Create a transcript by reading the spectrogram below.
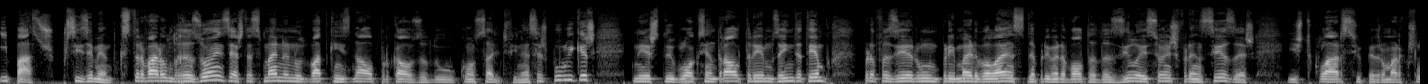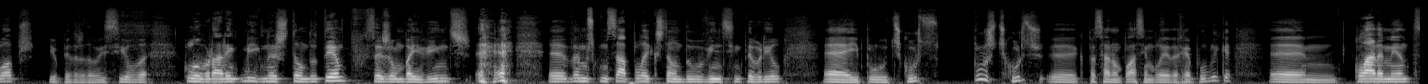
e Passos, precisamente, que se travaram de razões esta semana no debate quinzenal por causa do Conselho de Finanças Públicas. Neste Bloco Central teremos ainda tempo para fazer um primeiro balanço da primeira volta das eleições francesas. Isto, claro, se o Pedro Marcos Lopes e o Pedro Adão e Silva colaborarem comigo na gestão do tempo. Sejam bem-vindos. Vamos começar pela questão do 25 de Abril eh, e pelo discurso pelos discursos uh, que passaram pela Assembleia da República. Uh, claramente,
